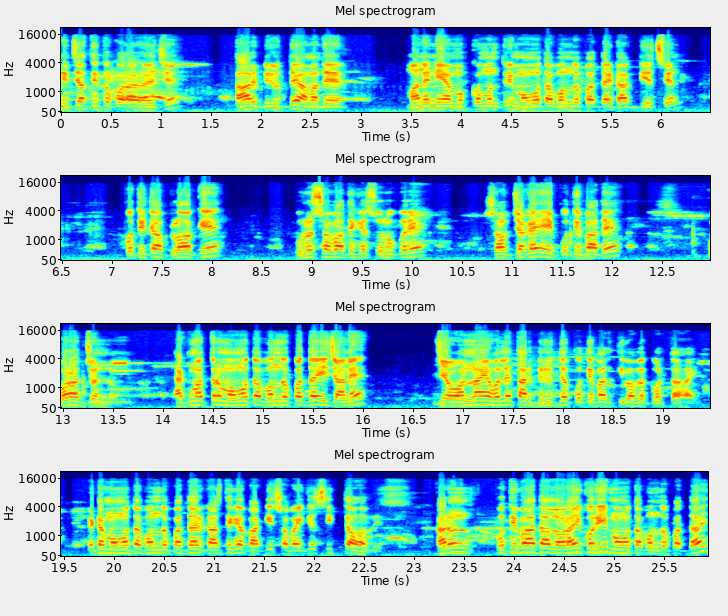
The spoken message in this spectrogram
নির্যাতিত করা হয়েছে। তার বিরুদ্ধে আমাদের মাননীয় মুখ্যমন্ত্রী মমতা বন্দ্যোপাধ্যায় ডাক দিয়েছেন। প্রতিটা ব্লকে পুরসভা থেকে শুরু করে সব জায়গায় এই প্রতিবাদে করার জন্য। একমাত্র মমতা বন্দ্যোপাধ্যায়ই জানে যে অন্যায় হলে তার বিরুদ্ধে প্রতিবাদ কীভাবে করতে হয়। এটা মমতা বন্দ্যোপাধ্যায়ের কাছ থেকে বাকি সবাইকে শিখতে হবে। কারণ প্রতিবাদ আর লড়াই করি মমতা বন্দ্যোপাধ্যায়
